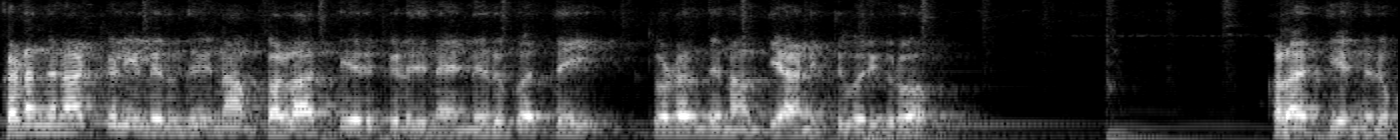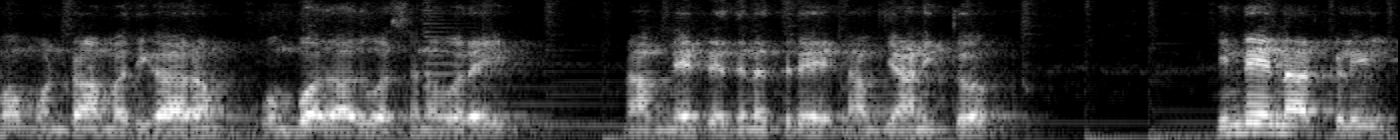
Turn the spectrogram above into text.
கடந்த நாட்களிலிருந்து நாம் கலாத்தியருக்கு எழுதின நிருபத்தை தொடர்ந்து நாம் தியானித்து வருகிறோம். கலாத்தியர் நிருபம் ஒன்றாம் அதிகாரம் ஒன்பதாவது வசனம் வரை நாம் நேற்றைய தினத்திலே நாம் தியானித்தோம். இன்றைய நாட்களில்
